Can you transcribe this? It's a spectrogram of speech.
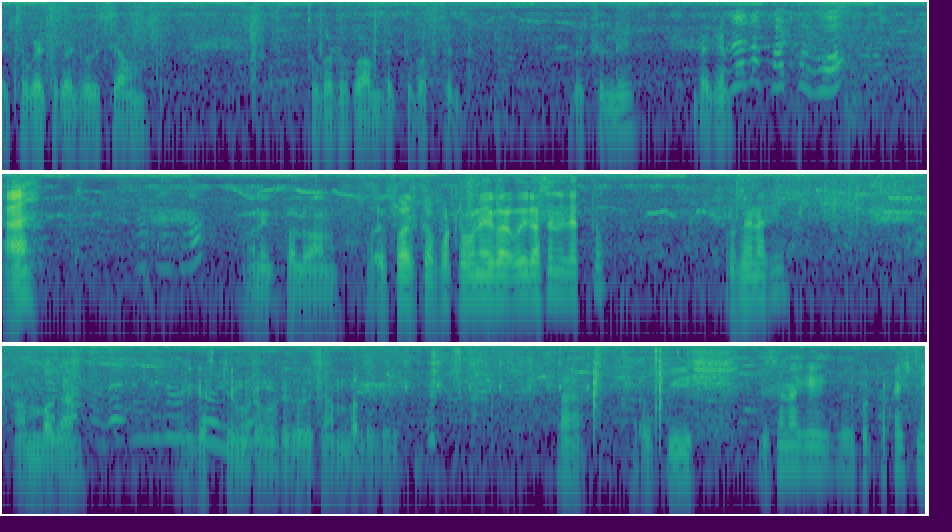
এই থোকায় থোকায় ধরেছে আম। থোকা থোকা আম দেখতে পাচ্ছেন। দেখছেন নি? দেখেন। হ্যাঁ? অনেক ভালো আম। ওই ফটকা ফটকা মানে ওই গাছে না দেখতো? ওখানে নাকি? আম বাগান। এই গাছটি মোটামুটি ধরেছে, আম ভালোই ধরেছে। হ্যাঁ পিস দিছে নাকি ওই ফটকা খাইসনি?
